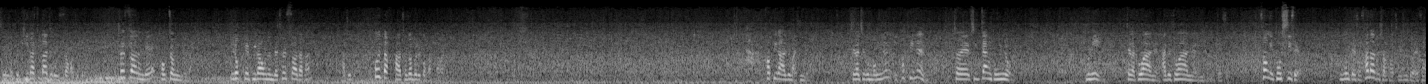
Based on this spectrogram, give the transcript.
지금 이렇게 비가 쏟아지고 있어가지고 철수하는 게 걱정입니다. 이렇게 비가 오는데 철수하다가 아주 홀딱 다 젖어버릴 것 같아요. 커피가 아주 맛있네요. 제가 지금 먹는 이 커피는 저의 직장 동료 분이 제가 좋아하는 아주 좋아하는 분께서 성이 도시세요. 그분께서 사다 주셔서 제주도에서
